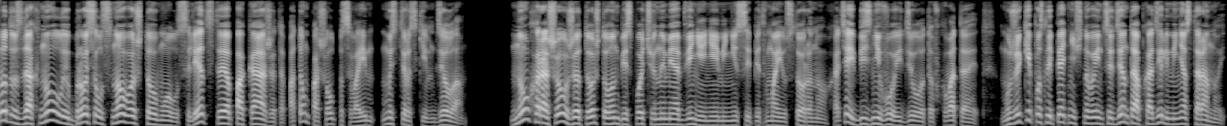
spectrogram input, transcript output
Тот вздохнул и бросил снова, что, мол, следствие покажет, а потом пошел по своим мастерским делам. Ну, хорошо уже то, что он беспочвенными обвинениями не сыпет в мою сторону, хотя и без него идиотов хватает. Мужики после пятничного инцидента обходили меня стороной.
